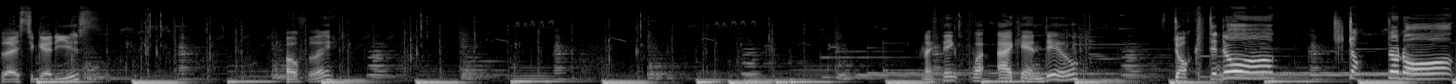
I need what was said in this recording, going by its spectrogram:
place to get used. Hopefully. And I think what I can do... Stuck the dog! Stuck the dog!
